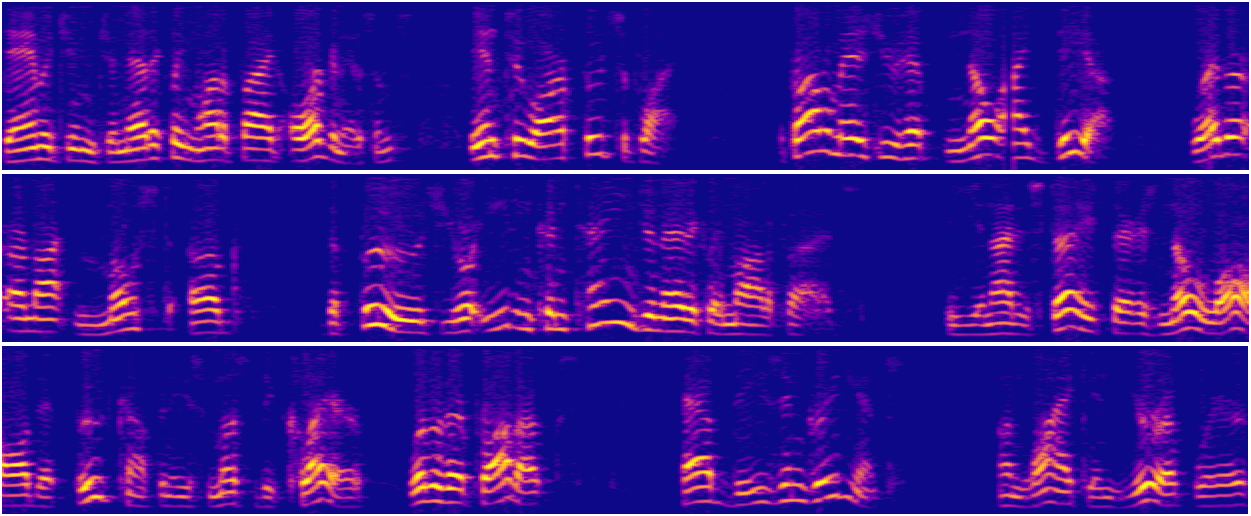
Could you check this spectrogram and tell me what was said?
damaging genetically modified organisms into our food supply. The problem is you have no idea whether or not most of the foods you're eating contain genetically modifieds. In the United States, there is no law that food companies must declare whether their products have these ingredients, unlike in Europe where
